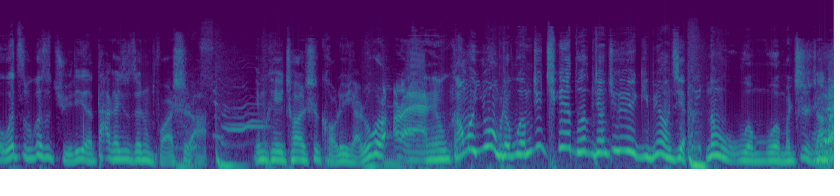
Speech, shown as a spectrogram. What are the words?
我只不过是举例的，大概就是这种方式啊。你们可以尝试考虑一下。如果说哎，我根本用不着，我们就钱多不行，就愿意给别人借，那我我们智障。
